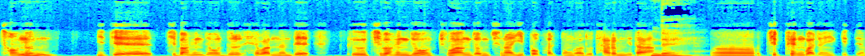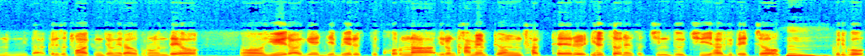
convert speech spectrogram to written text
저는 이제 지방행정을 늘 해왔는데 그 지방행정은 중앙정치나 입법활동과도 다릅니다. 네. 어, 집행 과정이 있기 때문입니다. 그래서 종합행정이라고 부르는데요. 어, 유일하게 이제 메르스 코로나 이런 감염병 사태를 일선에서 진두지휘하기도 했죠. 음. 그리고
